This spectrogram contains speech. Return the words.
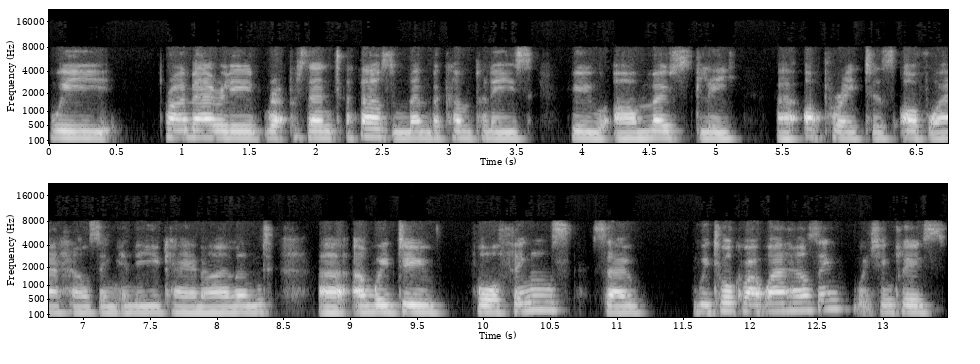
we primarily represent a thousand member companies who are mostly uh, operators of warehousing in the UK and Ireland. Uh, and we do four things. So we talk about warehousing, which includes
